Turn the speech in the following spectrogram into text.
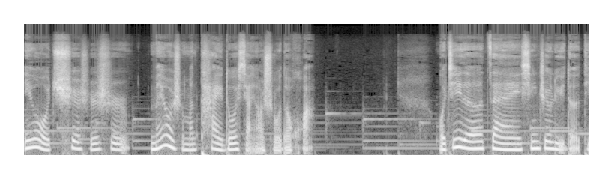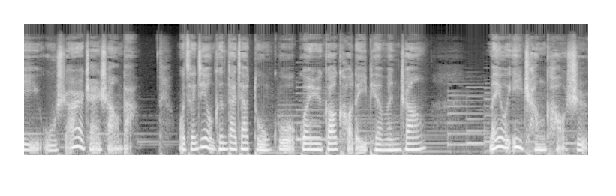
因为我确实是没有什么太多想要说的话。我记得在《新之旅》的第五十二站上吧，我曾经有跟大家读过关于高考的一篇文章。没有一场考试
